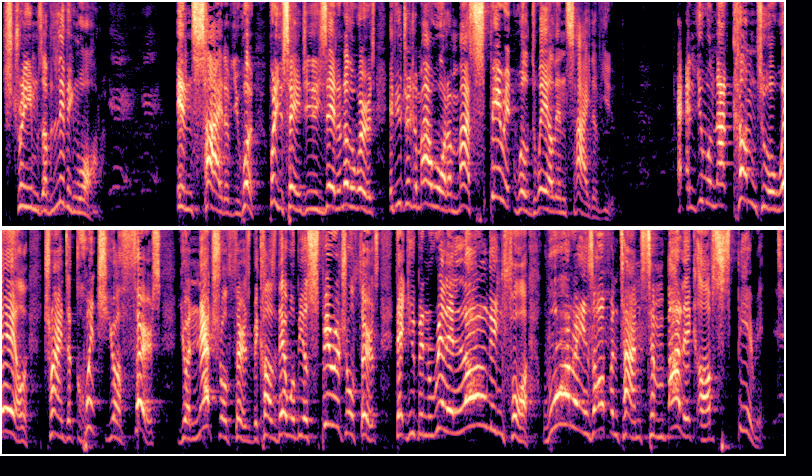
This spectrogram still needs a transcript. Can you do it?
streams of living water inside of you. What, what are you saying, Jesus? He said, In other words, if you drink of my water, my spirit will dwell inside of you. And you will not come to a well trying to quench your thirst, your natural thirst, because there will be a spiritual thirst that you've been really longing for. Water is oftentimes symbolic of spirit.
